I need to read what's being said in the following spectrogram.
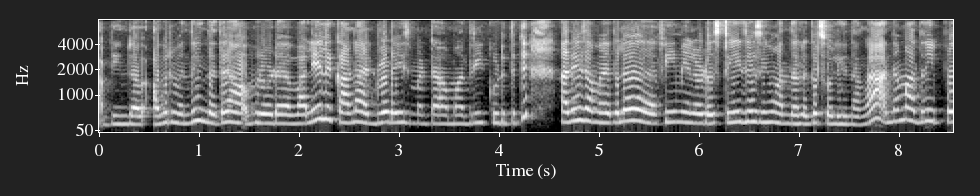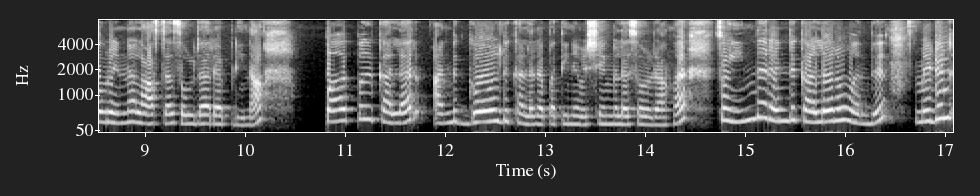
அப்படின்ற அவர் வந்து இந்த தடவை அவரோட வளையலுக்கான அட்வர்டைஸ்மெண்ட்டாக மாதிரி கொடுத்துட்டு அதே சமயத்தில் ஃபீமேலோட ஸ்டேஜஸையும் அந்தளவுக்கு சொல்லியிருந்தாங்க. அந்த மாதிரி இப்போ அவர் என்ன லாஸ்ட்டாக சொல்கிறாரு அப்படின்னா பர்பிள் கலர் அண்டு கோல்டு கலரை பற்றின விஷயங்களை சொல்கிறாங்க ஸோ இந்த ரெண்டு கலரும் வந்து மிடில்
